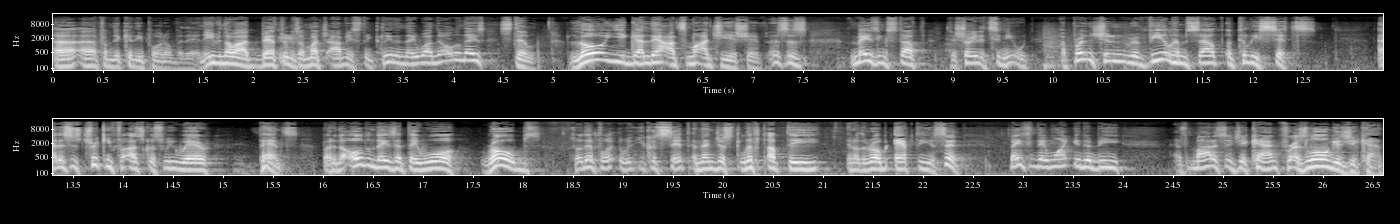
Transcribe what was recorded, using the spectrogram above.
uh, uh, from the kilipot over there. And even though our bathrooms are much obviously cleaner than they were in the olden days, still lo This is amazing stuff to show you the tziniut. A person shouldn't reveal himself until he sits. And this is tricky for us because we wear pants. But in the olden days, that they wore robes, so therefore you could sit and then just lift up the you know the robe after you sit. Basically, they want you to be as modest as you can for as long as you can.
